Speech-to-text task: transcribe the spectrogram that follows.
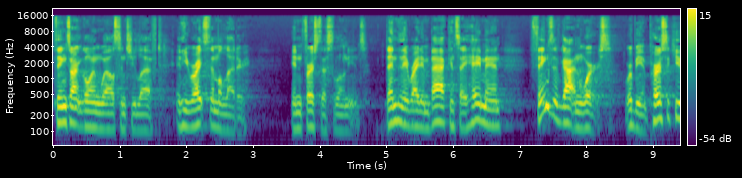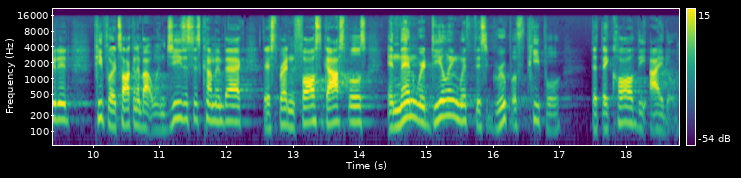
Things aren't going well since you left. And he writes them a letter in First Thessalonians. Then they write him back and say, Hey, man, things have gotten worse. We're being persecuted. People are talking about when Jesus is coming back. They're spreading false gospels. And then we're dealing with this group of people that they call the idol.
